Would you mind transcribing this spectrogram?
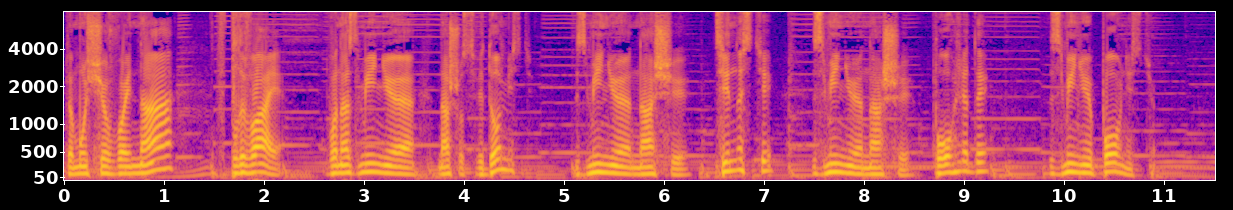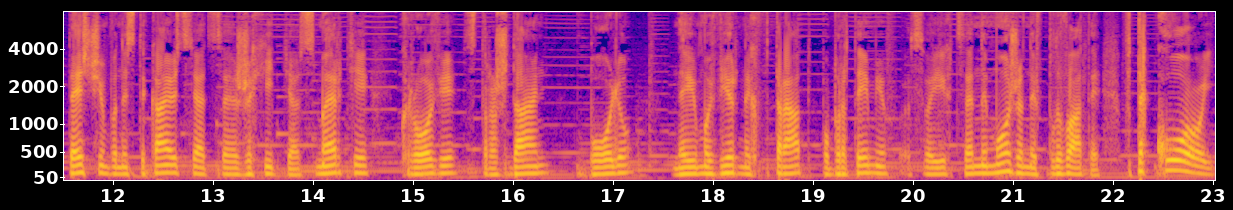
Тому що війна впливає, вона змінює нашу свідомість, змінює наші цінності, змінює наші погляди, змінює повністю. Те, з чим вони стикаються, це жахіття смерті, крові, страждань, болю, неймовірних втрат, побратимів своїх. Це не може не впливати в такій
